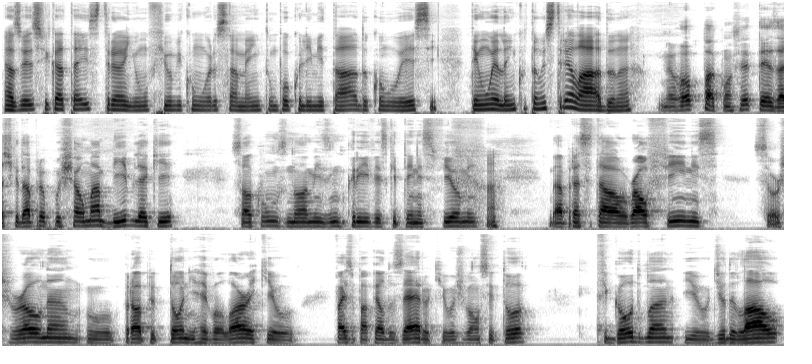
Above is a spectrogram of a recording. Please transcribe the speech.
às vezes fica até estranho um filme com um orçamento um pouco limitado como esse tem um elenco tão estrelado, né? Opa, com certeza. Acho que dá para puxar uma bíblia aqui só com os nomes incríveis que tem nesse filme. Dá para citar o Ralph Fiennes, Saoirse Ronan, o próprio Tony Revolori, que o, faz o papel do Zero, que o João citou. F. Goldblum e o Jude Law.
